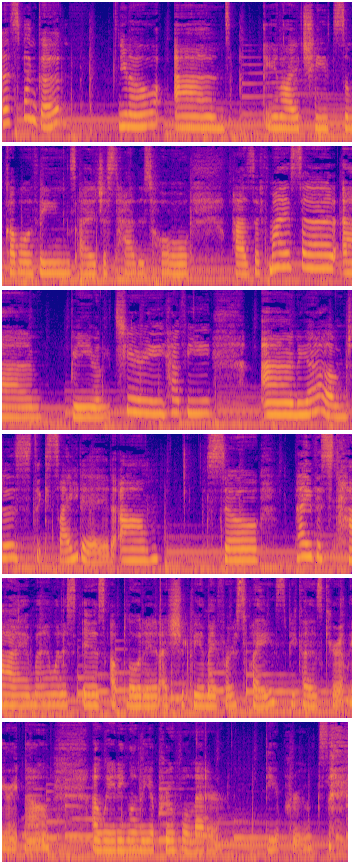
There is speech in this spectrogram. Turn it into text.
it's been good, you know, and you know, I achieved some couple of things. I just had this whole positive mindset and being really cheery, happy, and yeah, I'm just excited. Um, so by this time, when this is uploaded, I should be in my first place because currently, right now, I'm waiting on the approval letter. The approves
